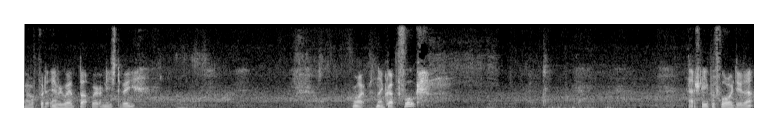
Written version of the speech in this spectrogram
I'll put it everywhere but where it needs to be. Right, now grab the fork. Actually, before I do that,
